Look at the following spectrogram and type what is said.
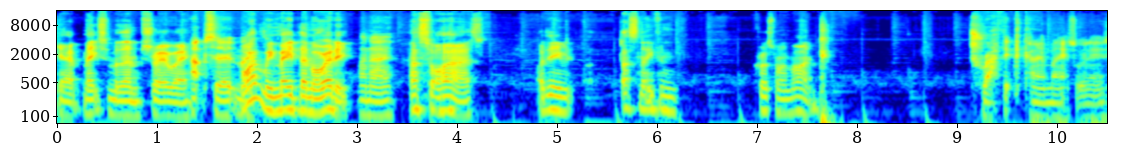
yeah. Make some of them straight away. Absolutely. Why haven't we made them already? I know. That's what I asked. I didn't even. That's not even crossed my mind. Traffic cone, mate. That's what we need.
